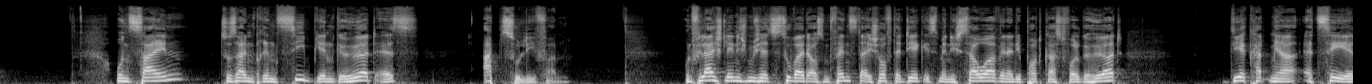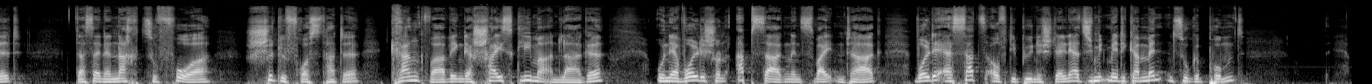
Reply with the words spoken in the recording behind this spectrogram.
Und sein, zu seinen Prinzipien gehört es, abzuliefern. Und vielleicht lehne ich mich jetzt zu weit aus dem Fenster. Ich hoffe, der Dirk ist mir nicht sauer, wenn er die Podcast-Folge hört. Dirk hat mir erzählt, dass er in Nacht zuvor Schüttelfrost hatte, krank war wegen der scheiß Klimaanlage und er wollte schon absagen den zweiten Tag, wollte Ersatz auf die Bühne stellen, er hat sich mit Medikamenten zugepumpt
